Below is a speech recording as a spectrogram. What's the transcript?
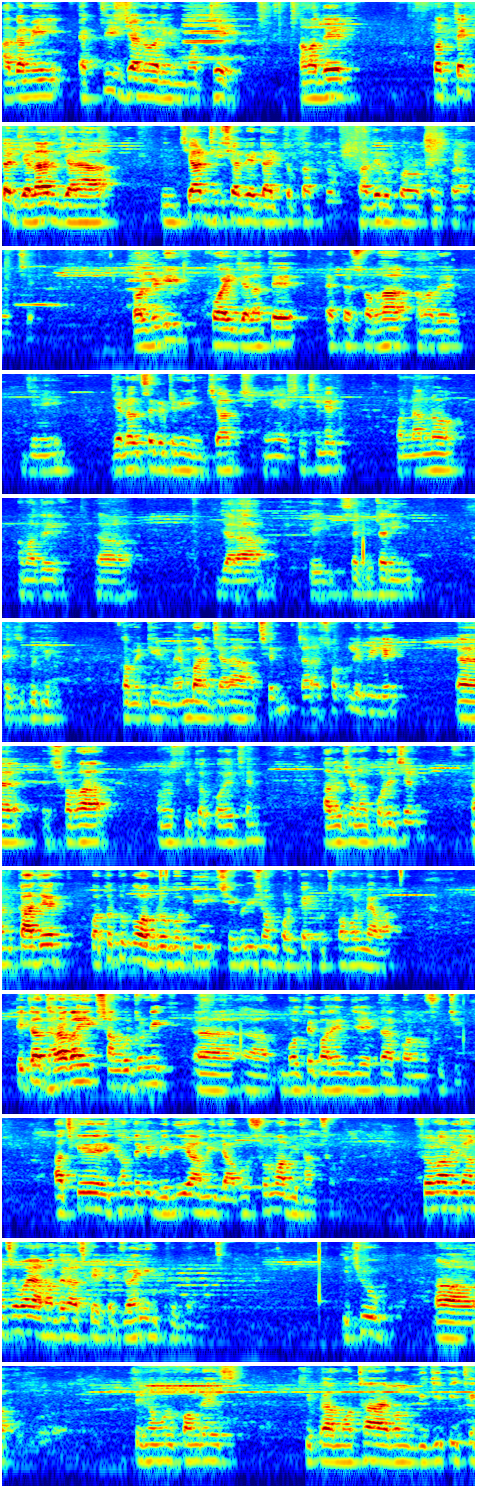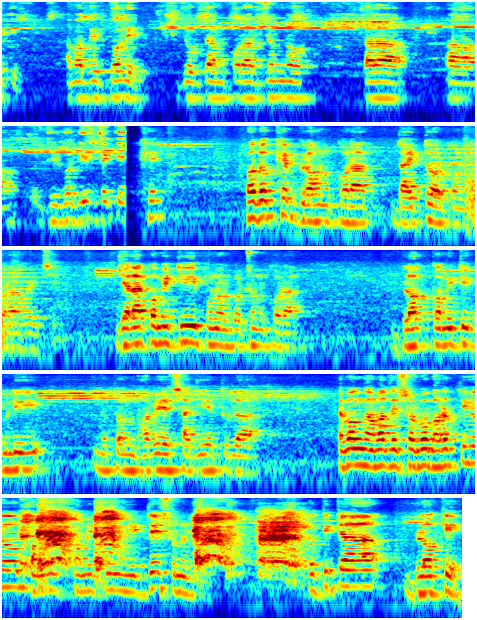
আগামী একত্রিশ জানুয়ারির মধ্যে আমাদের প্রত্যেকটা জেলার যারা ইনচার্জ হিসাবে দায়িত্বপ্রাপ্ত, তাদের উপর অর্পণ করা হয়েছে। অলরেডি খোয়াই জেলাতে একটা সভা আমাদের যিনি জেনারেল সেক্রেটারি ইনচার্জ উনি এসেছিলেন। অন্যান্য আমাদের যারা এই সেক্রেটারি এক্সিকিউটিভ কমিটির মেম্বার যারা আছেন, তারা সকলে মিলে সভা অনুষ্ঠিত করেছেন, আলোচনা করেছেন। কাজের কতটুকু অগ্রগতি সেগুলি সম্পর্কে খোঁজখবর নেওয়া। এটা ধারাবাহিক, সাংগঠনিক বলতে পারেন যে একটা কর্মসূচি। আজকে এখান থেকে বেরিয়ে আমি যাব সোমা বিধানসভা সোমা বিধানসভায় আমাদের আজকে একটা জয়নিং প্রোগ্রাম আছে। কিছু তৃণমূল কংগ্রেস ত্রিপুরা মথা এবং বিজেপি থেকে আমাদের দলে যোগদান করার জন্য তারা দীর্ঘদিন থেকে পদক্ষেপ গ্রহণ করার দায়িত্ব অর্পণ করা হয়েছে। জেলা কমিটি পুনর্গঠন করা, ব্লক কমিটিগুলি নতুনভাবে সাজিয়ে তোলা এবং আমাদের সর্বভারতীয় কংগ্রেস কমিটির নির্দেশ অনুযায়ী প্রতিটা ব্লকে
